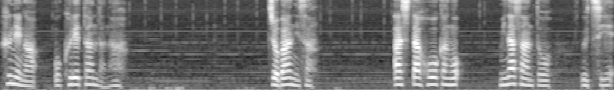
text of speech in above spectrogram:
船が遅れたんだな。ジョバンニさん、明日放課後、皆さんとうちへ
